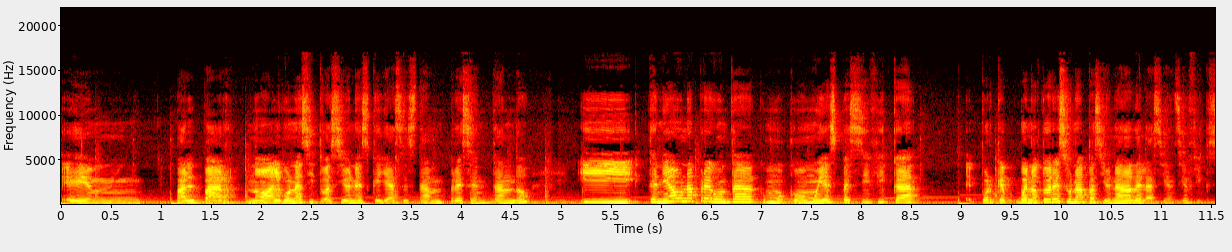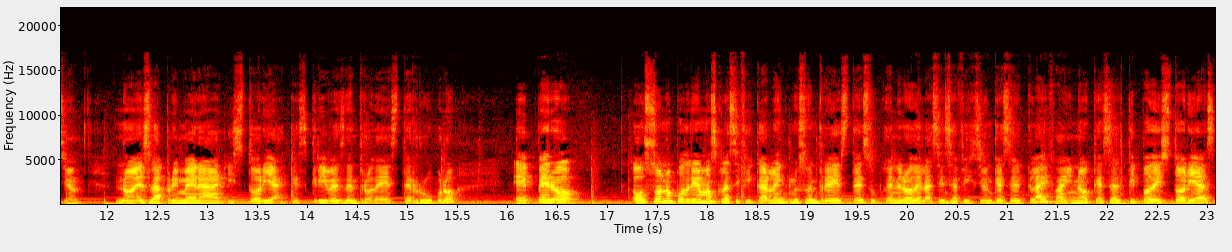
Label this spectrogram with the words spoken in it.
eh, palpar, ¿no? Algunas situaciones que ya se están presentando. Y tenía una pregunta como, como muy específica, porque, bueno, tú eres una apasionada de la ciencia ficción. No es la primera historia que escribes dentro de este rubro, eh, pero Ozono podríamos clasificarla incluso entre este subgénero de la ciencia ficción que es el cli-fi, ¿no? Que es el tipo de historias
